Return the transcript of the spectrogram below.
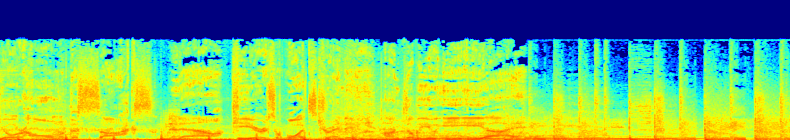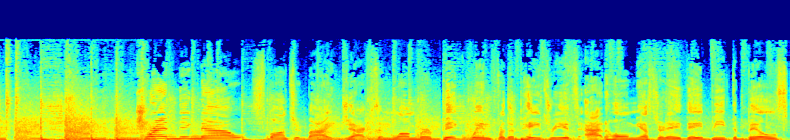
Your home of the socks. Now, here's what's trending on WEEI. Trending now, sponsored by Jackson Lumber. Big win for the Patriots at home yesterday. They beat the Bills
